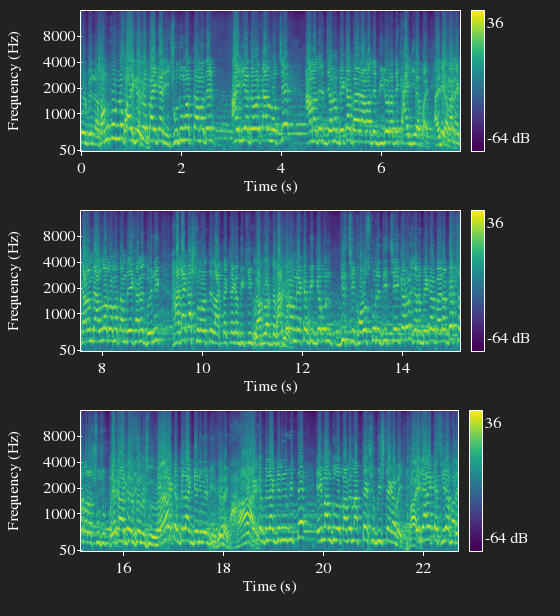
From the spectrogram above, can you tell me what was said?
করবেন না সম্পূর্ণ পাইকারি? পাইকারি শুধুমাত্র আমাদের আইডিয়া দেওয়ার কারণ হচ্ছে আমাদের যেন বেকার ভাইরা আমাদের ভিডিওটা দেখে আইডিয়া পায়। এই কারণে আল্লাহর রহমত আমরা এখানে দৈনিক হাজার কাস্টমারতে লাখ লাখ টাকা বিক্রি করি। লাখ লাখ টাকা তারপর আমরা একটা বিজ্ঞাপন দিচ্ছি খরচ করে দিচ্ছি এই কারণে যেন বেকার ভাইরা ব্যবসা করার সুযোগ পায়। বেকারদের জন্য শুধু, হ্যাঁ? একটা ব্ল্যাক ডেনিমের ভিত্তি ভাই। একটা ব্ল্যাক ডেনিমের ভিত্তি এই মালগুলো পাবে মাত্র একশো বিশ টাকা ভাই। এই যে আরেকটা সিরাফারা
